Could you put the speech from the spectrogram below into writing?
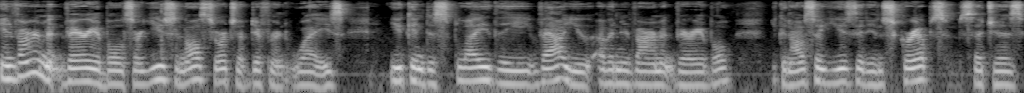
Environment variables are used in all sorts of different ways. You can display the value of an environment variable. You can also use it in scripts such as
